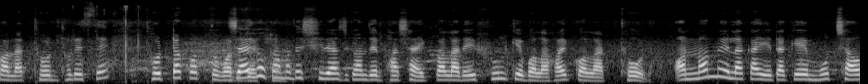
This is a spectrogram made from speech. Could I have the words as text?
কলার থোর ধরেছে। থোরটা কত বড় যাই হোক আমাদের সিরাজগঞ্জের ভাষায় কলার এই ফুলকে বলা হয় কলার থোর অন্যান্য এলাকায় এটাকে মোচ্ছাও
